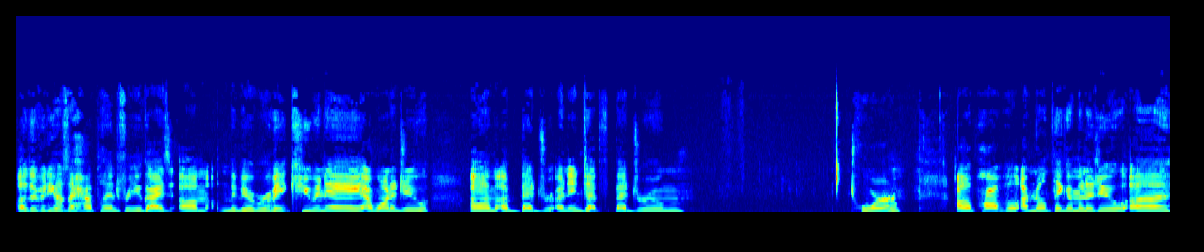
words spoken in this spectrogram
other videos I have planned for you guys, um, maybe a roommate Q&A. I want to do um, a bedroom, an in-depth bedroom tour. I'll probably, I don't think I'm going to do uh,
